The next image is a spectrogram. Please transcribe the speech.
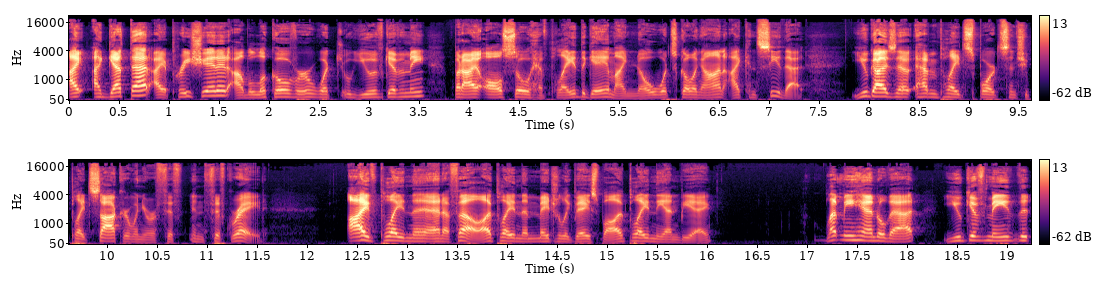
I, I get that. I appreciate it. I will look over what you have given me, but I also have played the game. I know what's going on. I can see that. You guys haven't played sports since you played soccer when you were fifth, in fifth grade. I've played in the NFL. I played in the Major League Baseball. I played in the NBA. Let me handle that. You give me the,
